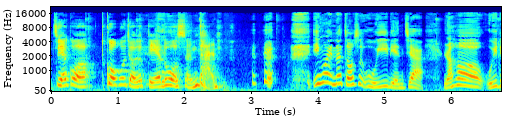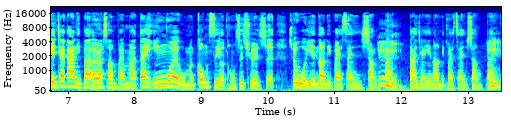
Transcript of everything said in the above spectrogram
结果过不久就跌落神坛。因为那周是五一连假，然后五一连假大家礼拜二要上班嘛，但因为我们公司有同事确诊，所以我延到礼拜三上班，嗯、大家延到礼拜三上班。嗯、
